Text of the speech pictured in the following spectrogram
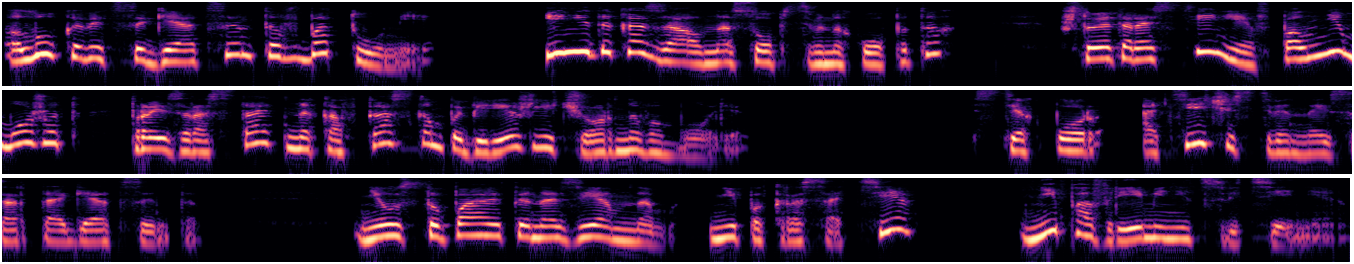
луковицы гиацинта в Батуми и не доказал на собственных опытах, что это растение вполне может произрастать на Кавказском побережье Черного моря. С тех пор отечественные сорта гиацинтов не уступают иноземным ни по красоте, ни по времени цветения.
